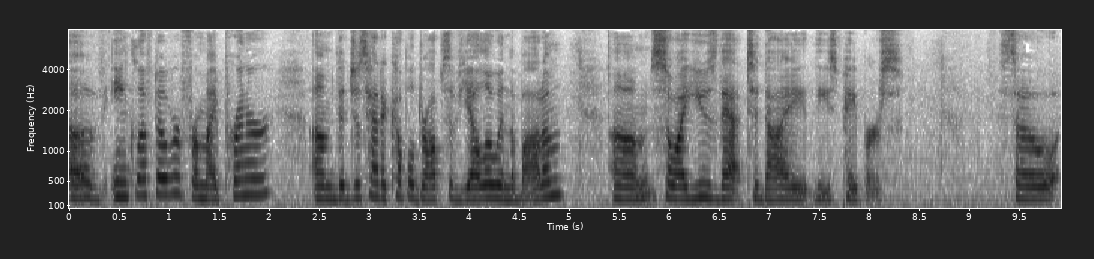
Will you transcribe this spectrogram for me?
of ink left over from my printer um, that just had a couple drops of yellow in the bottom. Um, so I used that to dye these papers. So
